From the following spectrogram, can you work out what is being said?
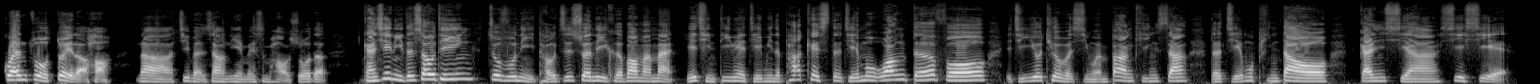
关做对了哈，那基本上你也没什么好说的。感谢你的收听，祝福你投资顺利，荷包满满。也请订阅杰明的 Podcast 的节目《Wonderful》，以及 YouTube 新闻棒情商的节目频道哦。感谢，谢谢。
